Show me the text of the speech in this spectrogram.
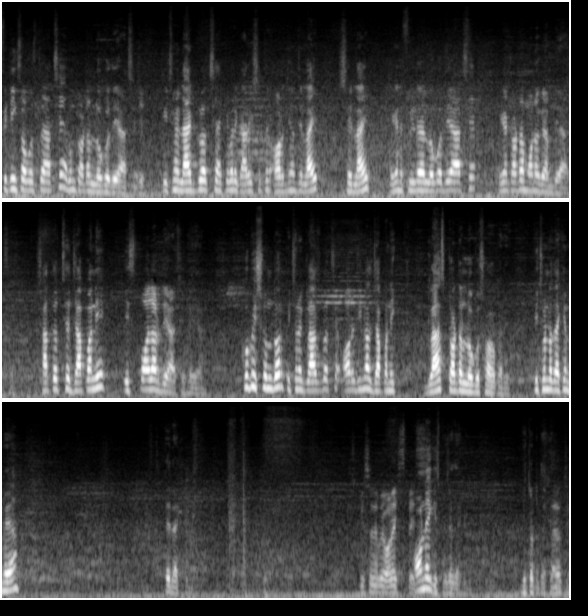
ফিটিংস অবস্থায় আছে এবং টোটাল লোগো দেওয়া আছে। পিছনে লাইটগুলো হচ্ছে একেবারে গাড়ির সাথে অরিজিনাল যে লাইট সেই লাইট এখানে ফিল্ডারের লোগো দেওয়া আছে। এখানে টোটাল মনোগ্রাম দেওয়া আছে। সাথে হচ্ছে জাপানি স্পয়লার দেওয়া আছে ভাইয়া। খুবই সুন্দর পিছনে গ্লাসগুলো হচ্ছে অরিজিনাল জাপানি গ্লাস টোটাল লোগো সহকারে। পিছনটা দেখেন ভাইয়া। এই দেখেন। পিছনে অনেক স্পেস অনেক স্পেসে দেখেন। ভিতরটা দেখেন। হচ্ছে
